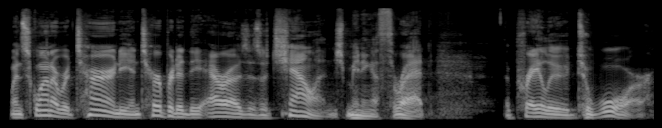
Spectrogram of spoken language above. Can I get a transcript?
When Squanto returned, he interpreted the arrows as a challenge, meaning a threat, the prelude to war.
